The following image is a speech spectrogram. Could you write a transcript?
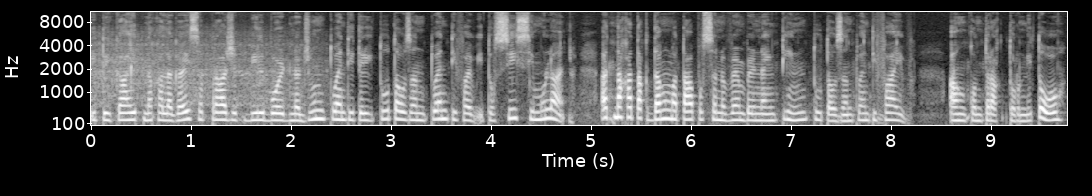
Ito'y kahit nakalagay sa project billboard na June 23, 2025 ito sisimulan at nakatakdang matapos sa November 19, 2025. Ang kontraktor nito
